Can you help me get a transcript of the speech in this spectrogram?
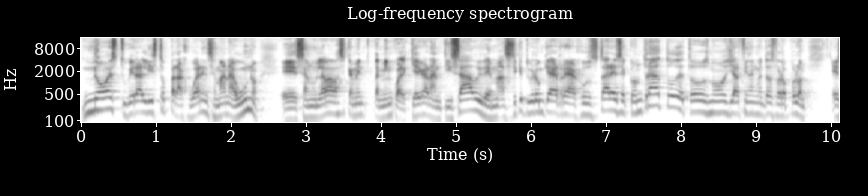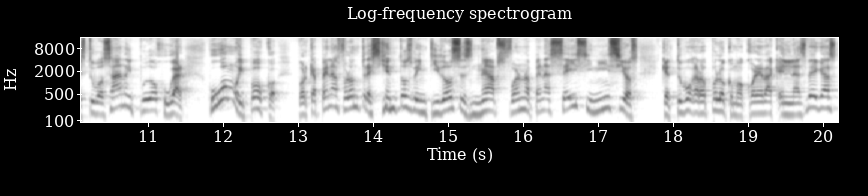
no estuviera listo para jugar en semana 1. Eh, se anulaba básicamente también cualquier garantizado y demás, así que tuvieron que reajustar ese contrato. De todos modos, ya al final de cuentas Garoppolo estuvo sano y pudo jugar. Jugó muy poco, porque apenas fueron 322 snaps, fueron apenas 6 inicios que tuvo Garoppolo como coreback en Las Vegas,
